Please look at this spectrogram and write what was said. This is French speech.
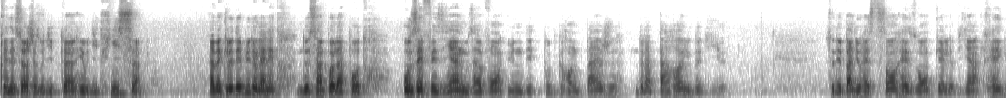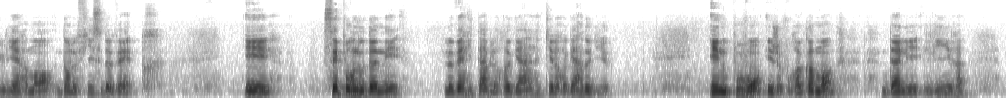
Frères et sœurs, chers auditeurs et auditrices, avec le début de la lettre de Saint Paul apôtre aux Éphésiens, nous avons une des toutes grandes pages de la parole de Dieu. Ce n'est pas du reste sans raison qu'elle vient régulièrement dans le Fils de Vêpres. Et c'est pour nous donner le véritable regard qui est le regard de Dieu. Et nous pouvons, et je vous recommande, d'aller lire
